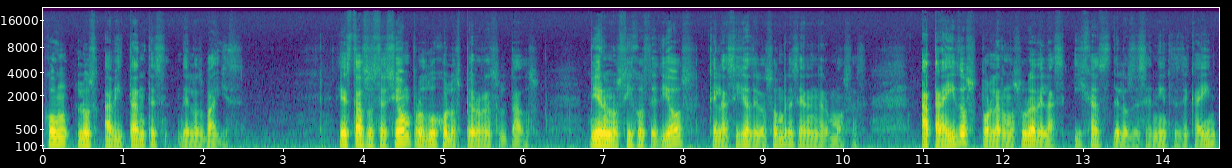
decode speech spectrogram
con los habitantes de los valles. Esta asociación produjo los peores resultados. Vieron los hijos de Dios que las hijas de los hombres eran hermosas. Atraídos por la hermosura de las hijas de los descendientes de Caín,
